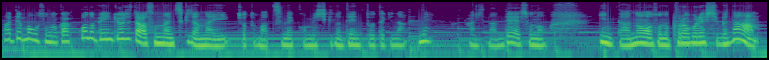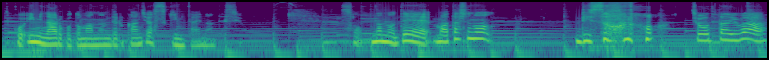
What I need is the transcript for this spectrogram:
まあ、でも、その学校の勉強自体はそんなに好きじゃない、ちょっとまあ詰め込み式の伝統的なね、感じなんで、そのインターのそのプログレッシブなこう意味のあることを学んでる感じは好きみたいなんですよ。そう。なので、まあ、私の理想の 状態は、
